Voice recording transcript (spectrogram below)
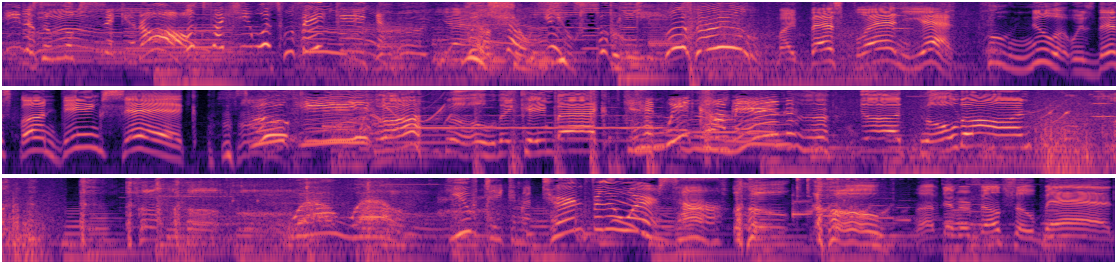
He doesn't look sick at all. Looks like he was faking. yeah. We'll show you, Spooky. Woohoo! My best plan yet. Who knew it was this fun being sick? Spooky! Uh, oh, they came back. Can we come in? Uh, uh, hold on. Well. You've taken a turn for the worse, huh? oh, oh I've never felt so bad.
